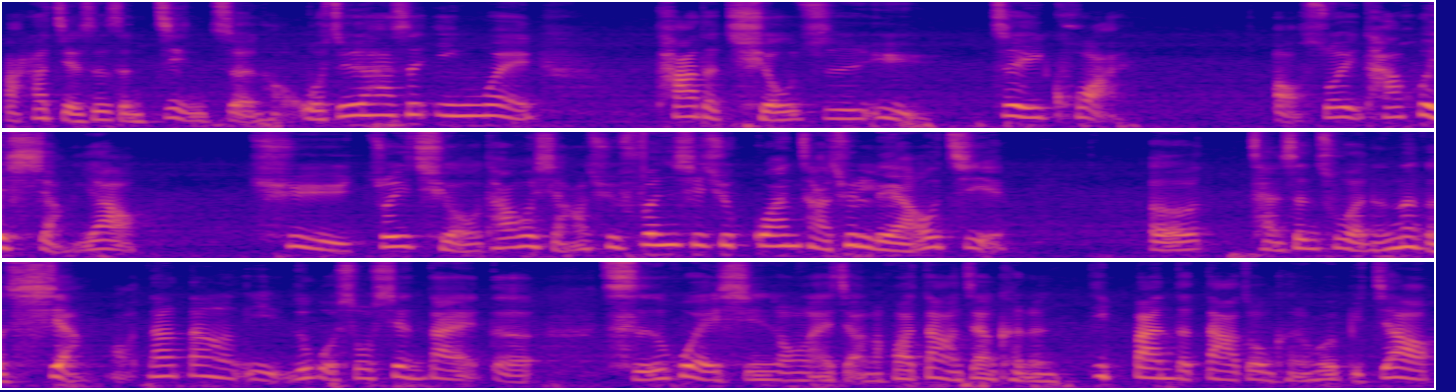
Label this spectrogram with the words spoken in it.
把它解释成竞争哈，我觉得他是因为他的求知欲这一块哦，所以他会想要。去追求，他会想要去分析、去观察、去了解，而产生出来的那个像哦。那当然，以如果说现代的词汇形容来讲的话，当然这样可能一般的大众可能会比较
